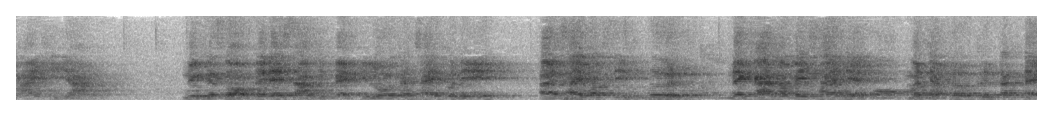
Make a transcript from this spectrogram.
ขายที่ยาง หนึ่งกระสอบจะได้ 38 กิโล ถ้าใช้ตัวนี้ใช้วัคซีนพืชในการเอาไปใช้เนี่ย มันจะเพิ่มขึ้นตั้งแต่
